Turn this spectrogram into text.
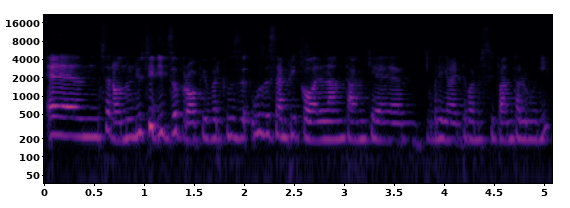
eh, se no non li utilizzo proprio perché uso, uso sempre i collant anche praticamente quando si pantaloni,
